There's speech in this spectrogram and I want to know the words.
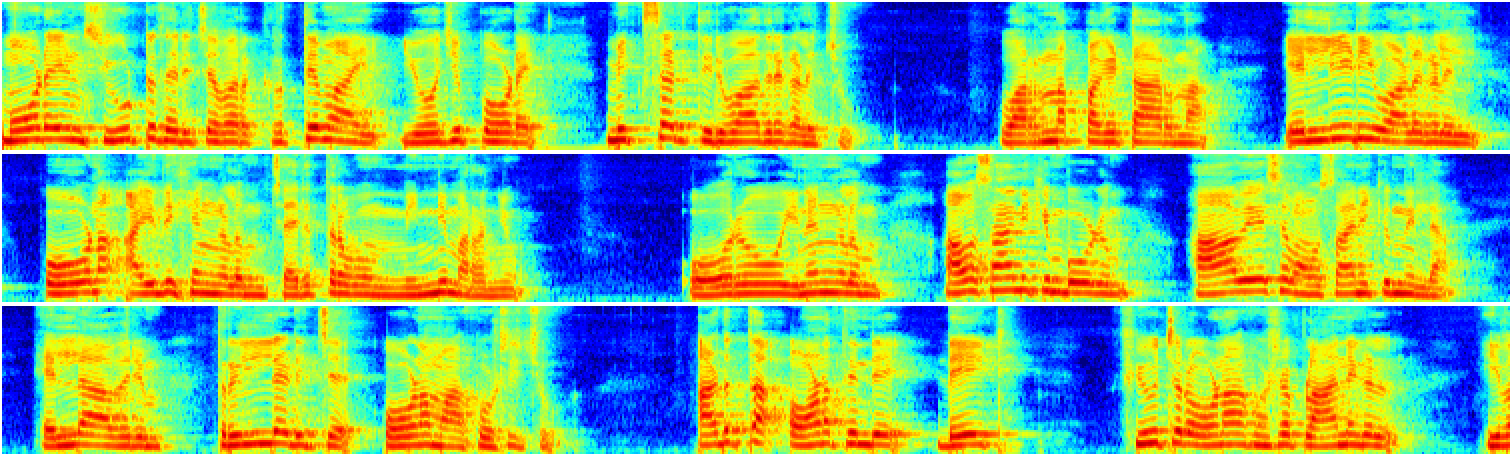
മോഡേൺ സ്യൂട്ട് ധരിച്ചവർ കൃത്യമായി യോജിപ്പോടെ മിക്സഡ് തിരുവാതിര കളിച്ചു. വർണപ്പകിട്ടാർന്ന എൽ ഇ ഡി വാളുകളിൽ ഓണ ഐതിഹ്യങ്ങളും ചരിത്രവും മിന്നിമറഞ്ഞു. ഓരോ ഇനങ്ങളും അവസാനിക്കുമ്പോഴും ആവേശം അവസാനിക്കുന്നില്ല. എല്ലാവരും ത്രില്ലടിച്ച് ഓണം ആഘോഷിച്ചു. അടുത്ത ഓണത്തിന്റെ ഡേറ്റ് ഫ്യൂച്ചർ ഓണാഘോഷ പ്ലാനുകൾ ഇവ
